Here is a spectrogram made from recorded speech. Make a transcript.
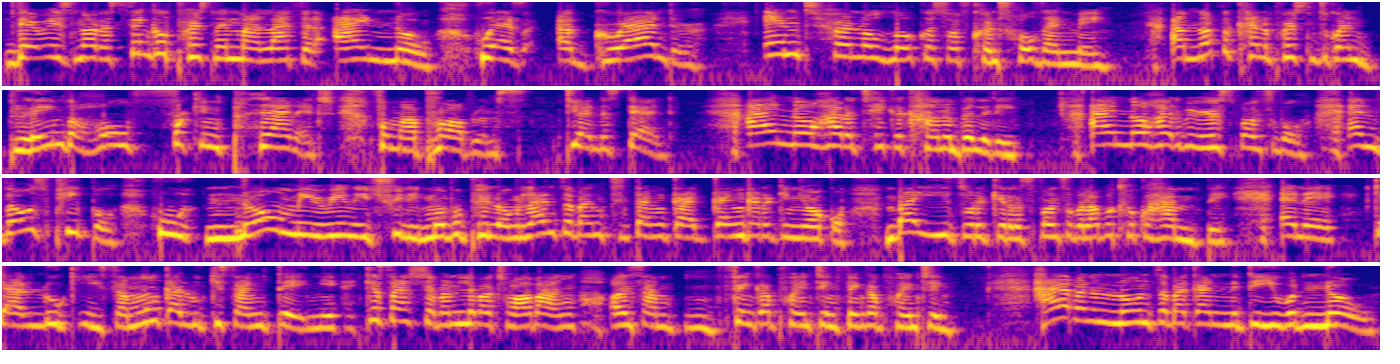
There is not a single person in my life that I know who has a grander internal locus of control than me. I'm not the kind of person to go and blame the whole freaking planet for my problems. Do you understand? I know how to take accountability. I know how to be responsible. And those people who know me really truly mo bophelong la ntse ba nthitang ka nkare ke nyoko ba itse gore ke responsible a botlhoko hampe ene ke a lokisa mo nka lokisang teng ke sa shebane ba on some finger pointing finger pointing ha eba no ntse ba you would know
